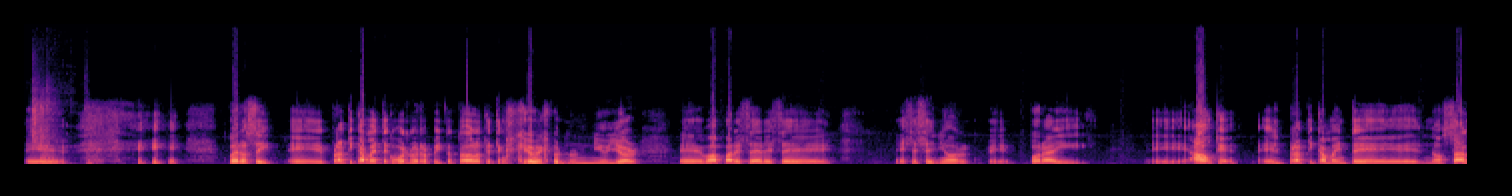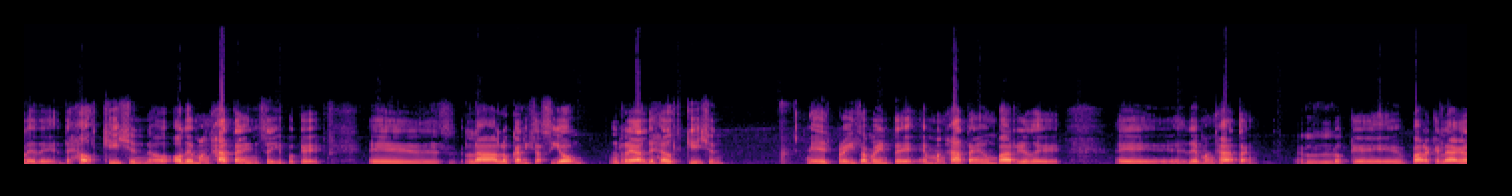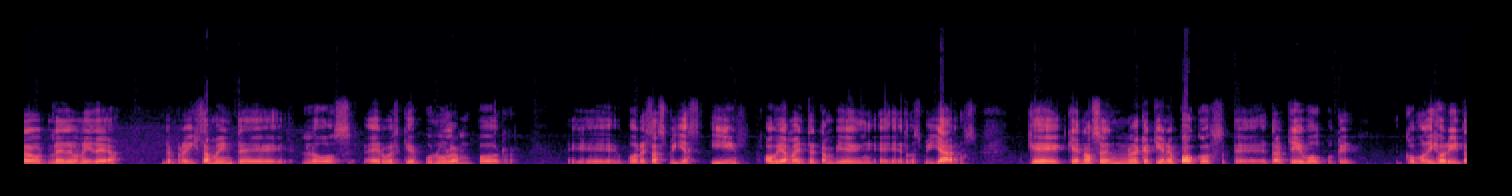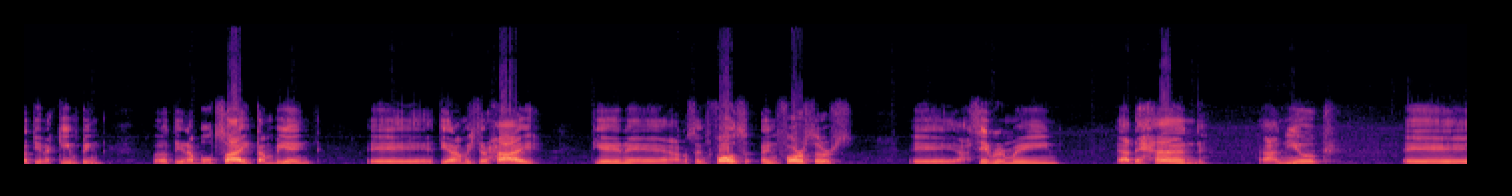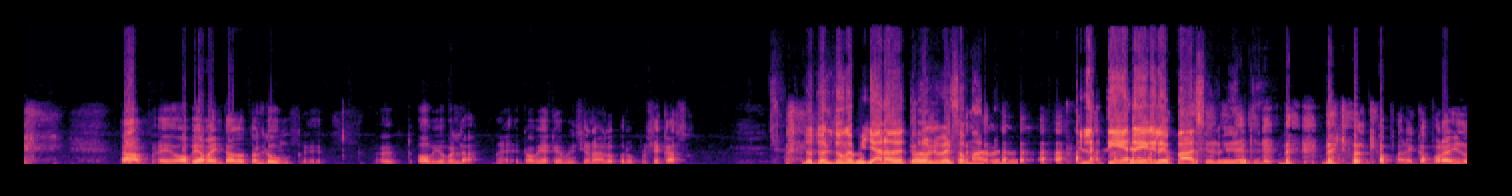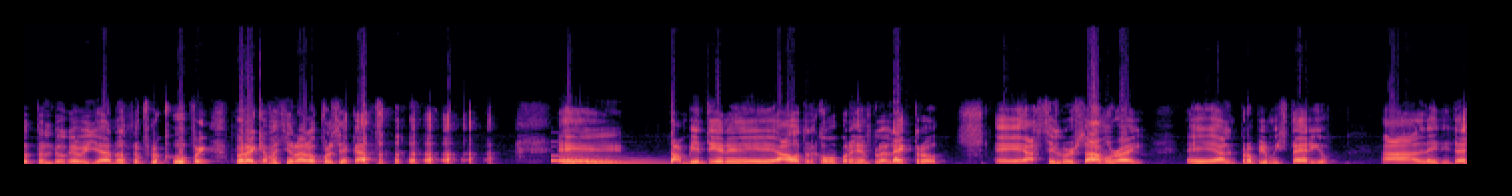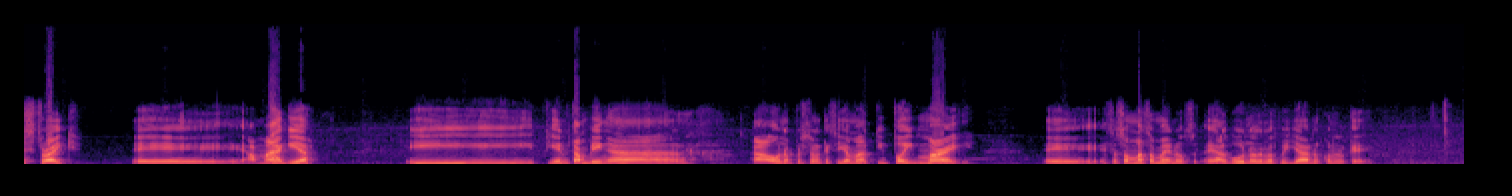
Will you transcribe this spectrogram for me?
Eh, pero sí, eh, prácticamente, como vuelvo y repito, todo lo que tenga que ver con New York eh, va a aparecer ese, ese señor por ahí aunque él prácticamente no sale de, de Hell's Kitchen o, de Manhattan en sí, porque la localización real de Hell's Kitchen es precisamente en Manhattan, en un barrio de, de Manhattan. Lo que, para que le, haga, le dé una idea de precisamente los héroes que pululan por, eh, por esas villas. Y obviamente también eh, los villanos. Que, no, se, no es que tiene pocos eh, Dark Evil, porque como dije ahorita, tiene a Kimping, pero tiene a Bullseye también, tiene a Mr. High, tiene a los Enforcers, a Silvermane, a The Hand, a Nuke, eh, ah, eh, obviamente a Doctor Doom, eh, obvio, ¿verdad? no había que mencionarlo, pero por si acaso. Doctor Doom es villano de todo el universo Marvel. En la Tierra y en el espacio, olvídate. De, todo el que aparezca por ahí, Doctor Doom es villano, no se preocupen, pero hay que mencionarlo por si acaso. también tiene a otros, como por ejemplo Electro, a Silver Samurai, al propio Misterio, a Lady Deathstrike, eh, a Magia y tiene también a, a una persona que se llama Tipoy Murray. Eh, son más o menos eh, algunos de los villanos con los que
